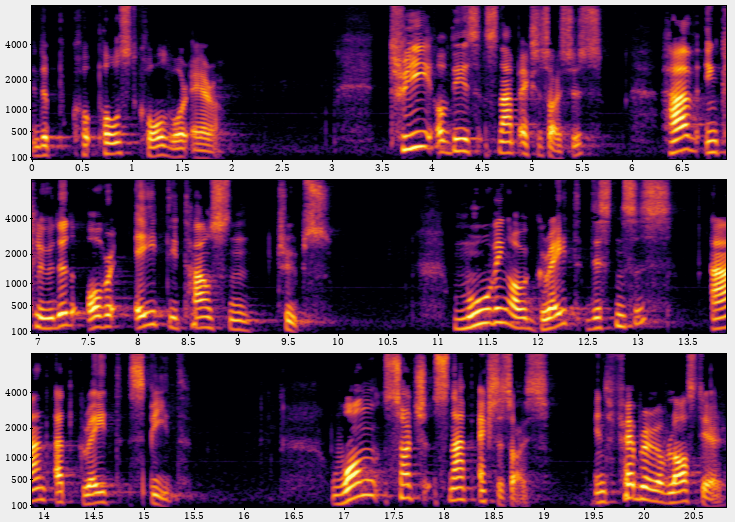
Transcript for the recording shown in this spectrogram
in the post-Cold War era. Three of these SNAP exercises have included over 80,000 troops, moving over great distances and at great speed. One such SNAP exercise in February of last year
